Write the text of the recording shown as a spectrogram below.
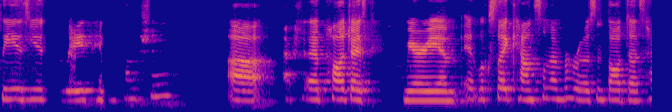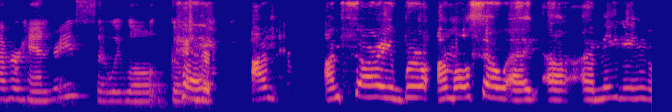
please use the raise hand function. Uh, actually, I apologize, Miriam. It looks like Councilmember Rosenthal does have her hand raised, so we will go okay. to her. I'm, I'm sorry. We're, I'm also at a, a meeting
